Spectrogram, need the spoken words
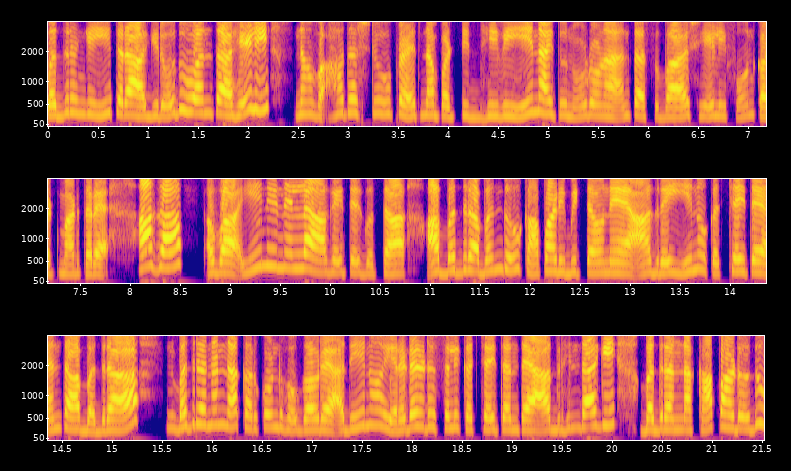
ಭದ್ರಂಗೆ ಈ ತರ ಆಗಿರೋದು ಅಂತ ಹೇಳಿ ನಾವು ಆದಷ್ಟು ಪ್ರಯತ್ನ ಪಟ್ಟಿದ್ದೀವಿ, ಏನಾಯ್ತು ನೋಡೋಣ ಅಂತ ಸುಭಾಷ್ ಹೇಳಿ ಫೋನ್ ಕಟ್ ಮಾಡ್ತಾರೆ. ಆಗ ಅವ ಏನೇನೆಲ್ಲ ಆಗೈತೆ ಗೊತ್ತಾ? ಆ ಭದ್ರ ಬಂದು ಕಾಪಾಡಿ ಬಿಟ್ಟವನೆ ಆದ್ರೆ ಏನೋ ಕಚ್ಚೈತೆ ಅಂತ ಭದ್ರ ಭದ್ರನನ್ನ ಕರ್ಕೊಂಡು ಹೋಗವ್ರೆ. ಅದೇನೋ ಎರಡೆರಡು ಸಲ ಕಚ್ಚೈತಂತೆ. ಆದ್ರಿಂದಾಗಿ ಭದ್ರನ್ನ ಕಾಪಾಡೋದು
